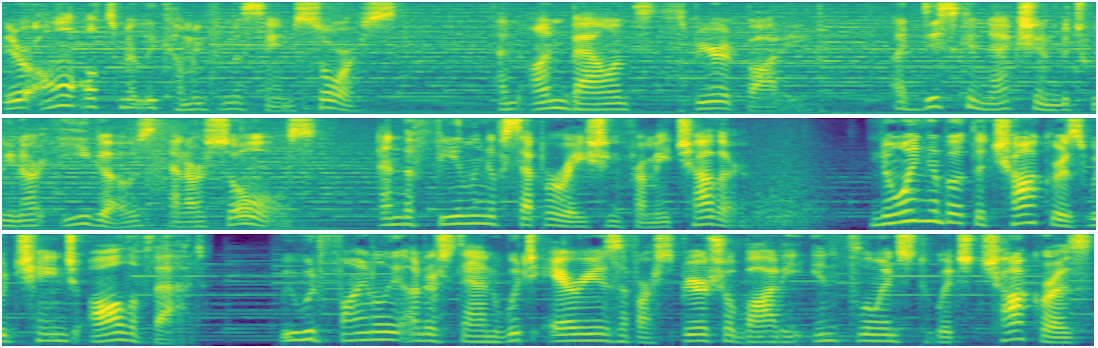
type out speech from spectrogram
they're all ultimately coming from the same source, an unbalanced spirit body, a disconnection between our egos and our souls, and the feeling of separation from each other. Knowing about the chakras would change all of that. We would finally understand which areas of our spiritual body influenced which chakras,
